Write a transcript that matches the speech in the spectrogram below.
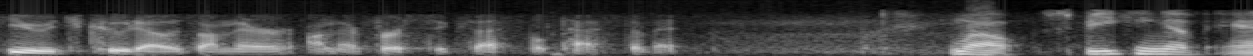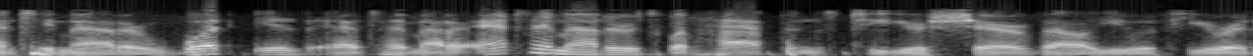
huge kudos on their on their first successful test of it. Well, speaking of antimatter, what is antimatter? Antimatter is what happens to your share value if you're a,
